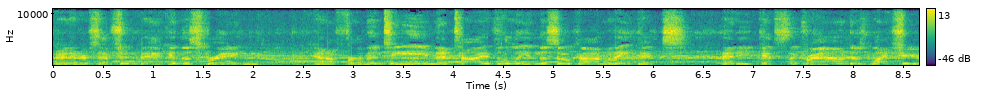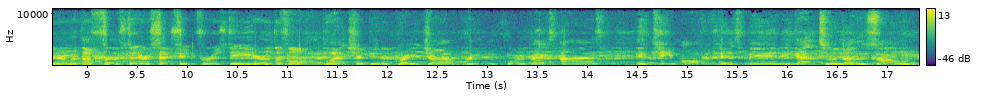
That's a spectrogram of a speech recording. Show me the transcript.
an interception back in the spring, and a Furman team that tied for the lead in the SoCon with eight picks. And he gets the crown, does Blackshear, with the first interception for his D here in the fall. Blackshear did a great job reading the quarterback's eyes and came off of his man and got into another zone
